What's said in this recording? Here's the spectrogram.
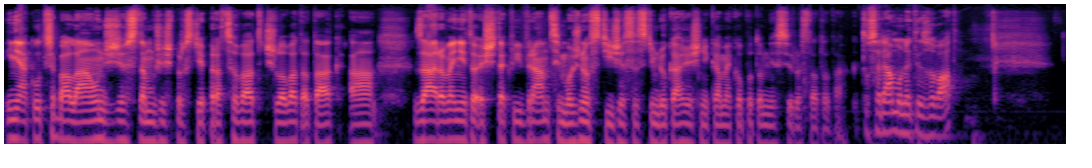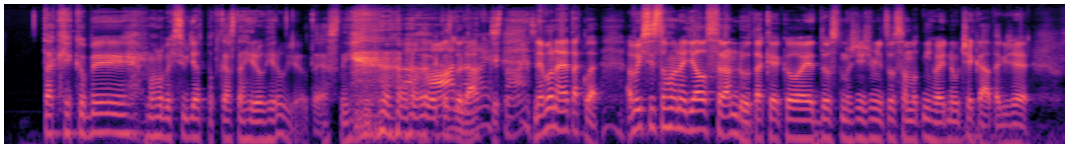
i nějakou třeba lounge, že si tam můžeš prostě pracovat, chillovat a tak a zároveň je to ještě takový v rámci možností, že se s tím dokážeš někam jako potom městě dostat a tak. To se dá monetizovat? Tak jakoby mohl bych si udělat podcast na Hero Hero, že jo, to je jasný. Aha, jako z dodávky. Nice, nice. Nebo ne, takhle. Abych si z toho nedělal srandu, tak jako je dost možné, že mě to samotného jednou čeká, takže Uh,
